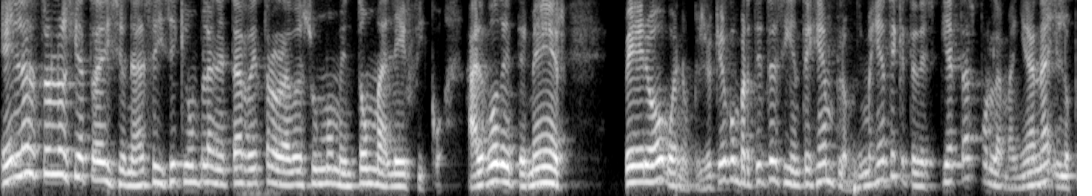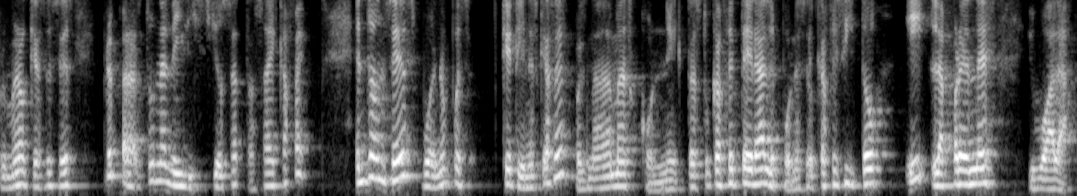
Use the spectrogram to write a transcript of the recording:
En la astrología tradicional se dice que un planeta retrogrado es un momento maléfico, algo de temer. Pero bueno, pues yo quiero compartirte el siguiente ejemplo. Imagínate que te despiertas por la mañana y lo primero que haces es prepararte una deliciosa taza de café. Entonces, bueno, pues ¿qué tienes que hacer? Pues nada más conectas tu cafetera, le pones el cafecito y la prendes y voilà,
